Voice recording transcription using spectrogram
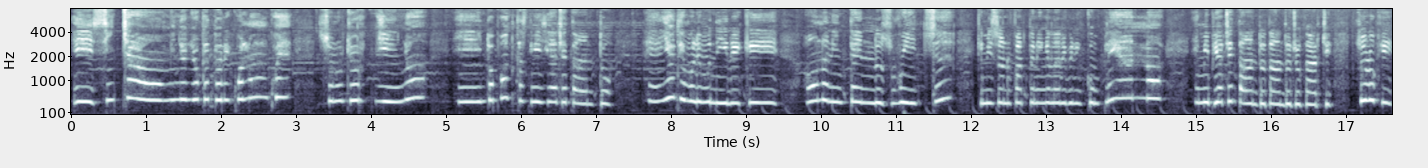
Eh sì, ciao videogiocatore qualunque, sono Giorgino e il tuo podcast mi piace tanto. Eh, io ti volevo dire che ho una Nintendo Switch che mi sono fatto regalare per il compleanno e mi piace tanto tanto giocarci, solo che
